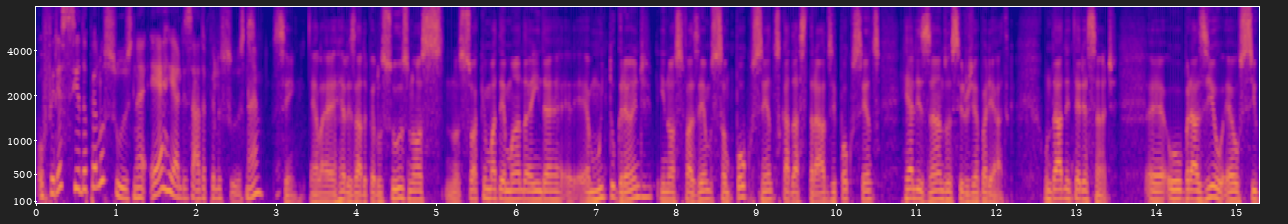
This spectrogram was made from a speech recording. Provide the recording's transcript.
oferecida pelo SUS, né? É realizada pelo SUS, né? Sim, ela é realizada pelo SUS, nós, nós só que uma demanda ainda é, é, muito grande e nós fazemos, são poucos centros cadastrados e poucos centros realizando a cirurgia bariátrica. Um dado interessante, é, o Brasil é o segundo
